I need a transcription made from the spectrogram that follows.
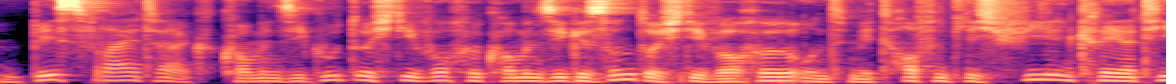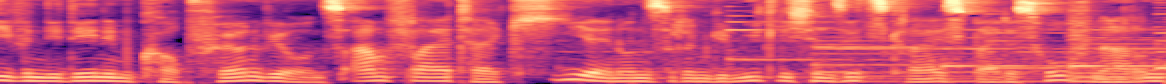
bis Freitag, kommen Sie gut durch die Woche, kommen Sie gesund durch die Woche und mit hoffentlich vielen kreativen Ideen im Kopf hören wir uns am Freitag hier in unserem gemütlichen Sitzkreis bei des Hofnarren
